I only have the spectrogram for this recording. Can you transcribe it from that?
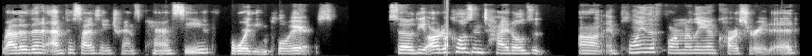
rather than emphasizing transparency for the employers. So the article is entitled um, Employing the Formerly Incarcerated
